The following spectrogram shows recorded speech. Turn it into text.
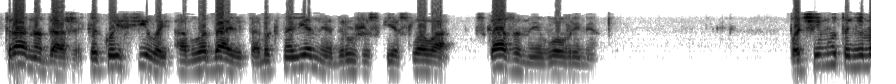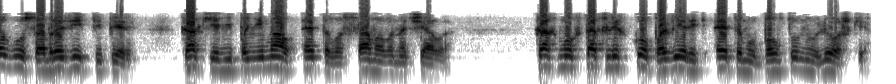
Странно даже, какой силой обладают обыкновенные дружеские слова, сказанные вовремя. Почему-то не могу сообразить теперь, как я не понимал этого с самого начала. Как мог так легко поверить этому болтуну Лешке?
